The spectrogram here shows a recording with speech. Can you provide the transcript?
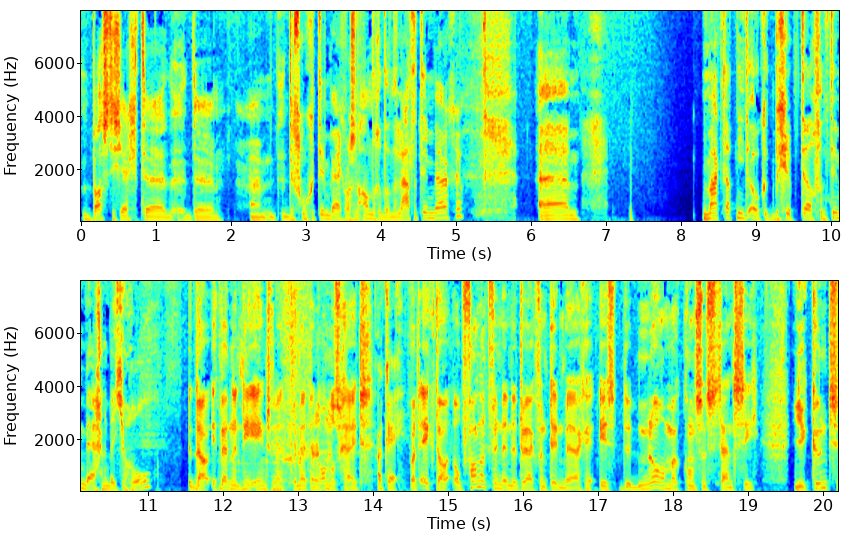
Bas die zegt. de, de, de vroege Timbergen was een andere dan de late Timbergen. Um, maakt dat niet ook het begrip telg van Timbergen een beetje hol? Nou, ik ben het niet eens met, met dat onderscheid. Okay. Wat ik nou opvallend vind in het werk van Tinbergen is de enorme consistentie. Je kunt,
